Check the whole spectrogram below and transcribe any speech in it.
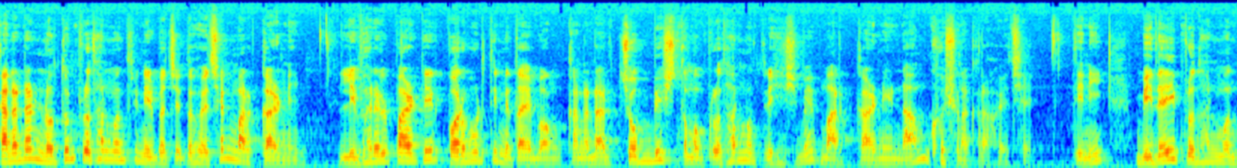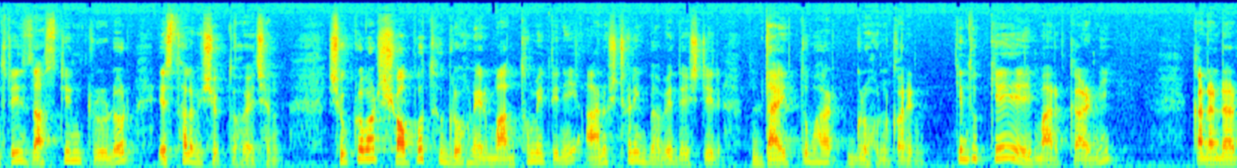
কানাডার নতুন প্রধানমন্ত্রী নির্বাচিত হয়েছেন মার্ক কার্নি। লিবারেল পার্টির পরবর্তী নেতা এবং কানাডার চব্বিশতম প্রধানমন্ত্রী হিসেবে মার্ক কার্নির নাম ঘোষণা করা হয়েছে। তিনি বিদায়ী প্রধানমন্ত্রী জাস্টিন ট্রুডোর স্থলাভিষিক্ত হয়েছেন। শুক্রবার শপথ গ্রহণের মাধ্যমে তিনি আনুষ্ঠানিকভাবে দেশটির দায়িত্বভার গ্রহণ করেন। কিন্তু কে এই মার্ক কার্নি? কানাডার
